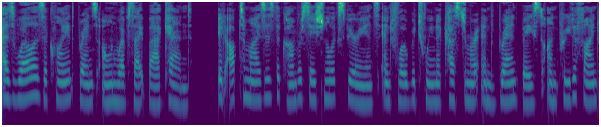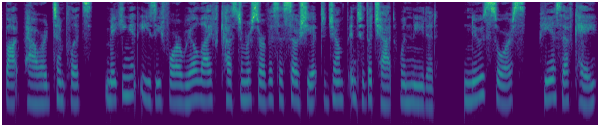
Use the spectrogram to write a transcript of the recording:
as well as a client brand's own website backend. It optimizes the conversational experience and flow between a customer and brand based on predefined bot powered templates, making it easy for a real life customer service associate to jump into the chat when needed. News source PSFK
